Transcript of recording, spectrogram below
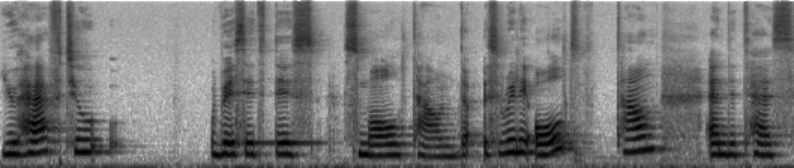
You have to visit this small town. It's really old town, and it has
